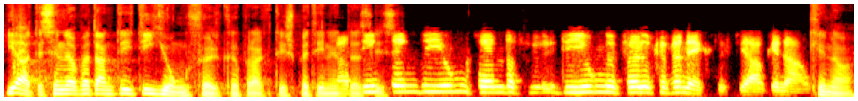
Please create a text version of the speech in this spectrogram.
Ja, das sind aber dann die, die Jungvölker praktisch, bei denen Das, das sind ist. dann die jungen Sender, die jungen Völker für nächstes Jahr, genau. Genau.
